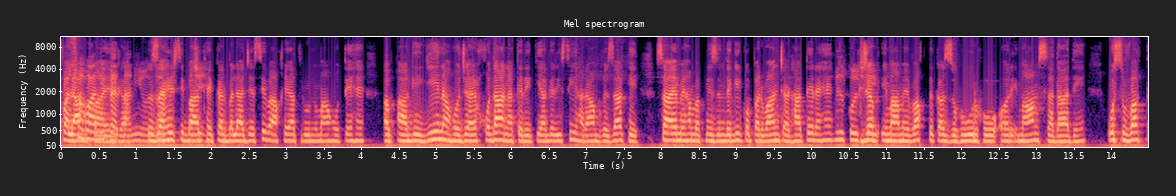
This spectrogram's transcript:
فلاح پائے گا؟ تو ظاہر سی بات جی۔ ہے کربلا جیسے واقعات رونما ہوتے ہیں۔ اب آگے یہ نہ ہو جائے خدا نہ کرے کہ اگر اسی حرام غذا کے سائے میں ہم اپنی زندگی کو پروان چڑھاتے رہیں۔ بالکل جب جی۔ امام وقت کا ظہور ہو اور امام صدا دیں اس وقت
